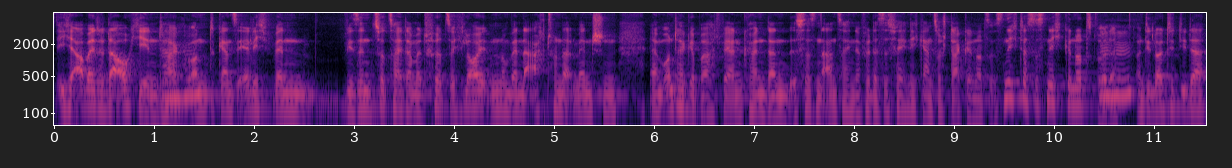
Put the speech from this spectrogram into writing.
ich arbeite da auch jeden Tag mhm. und ganz ehrlich, wenn wir sind zurzeit da mit 40 Leuten und wenn da 800 Menschen ähm, untergebracht werden können, dann ist das ein Anzeichen dafür, dass es vielleicht nicht ganz so stark genutzt ist. Nicht, dass es nicht genutzt wurde. Mhm. Und die Leute, die da,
